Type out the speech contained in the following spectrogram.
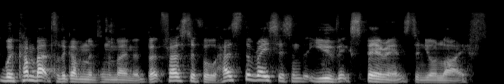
We'll come back to the government in a moment, but first of all, has the racism that you've experienced in your life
